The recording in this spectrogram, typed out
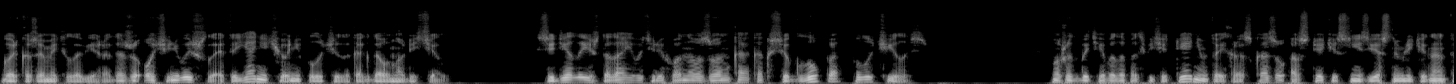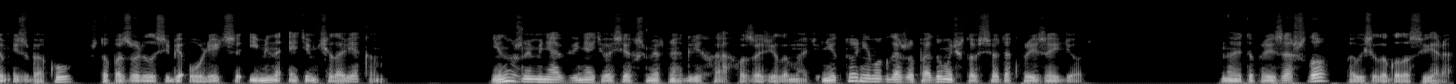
горько заметила Вера. Даже очень вышло. Это я ничего не получила, когда он улетел. Сидела и ждала его телефонного звонка, как все глупо получилось. Может быть, я была под впечатлением твоих рассказов о встрече с неизвестным лейтенантом из Баку, что позволило себе увлечься именно этим человеком? «Не нужно меня обвинять во всех смертных грехах», — возразила мать. «Никто не мог даже подумать, что все так произойдет». «Но это произошло», — повысила голос Вера.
